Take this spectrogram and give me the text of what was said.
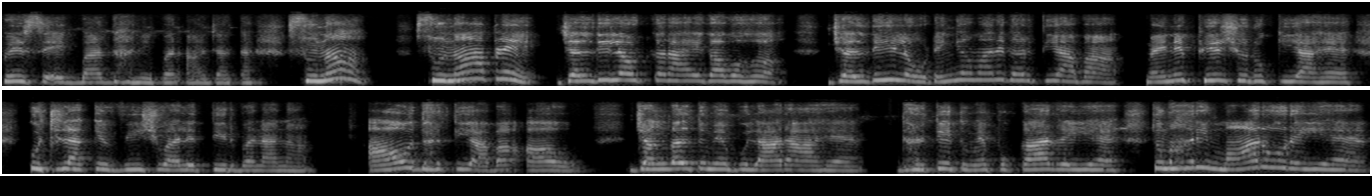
फिर से एक बार धानी पर आ जाता है। सुना? सुना आपने? जल्दी लौट कर आएगा वह। जल्दी ही लौटेंगे हमारे धरती आबा। मैंने फिर शुरू किया है कुचला के विष वाले तीर बनाना। आओ धरती आबा, आओ। जंगल तुम्हें बुला रहा है। धरती तुम्हें पुकार रही है, तुम्हारी मार हो रही है।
